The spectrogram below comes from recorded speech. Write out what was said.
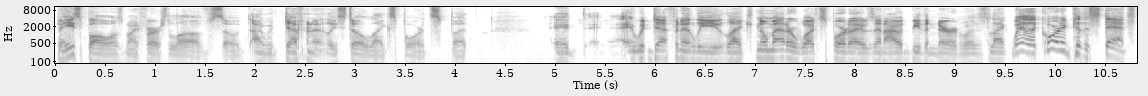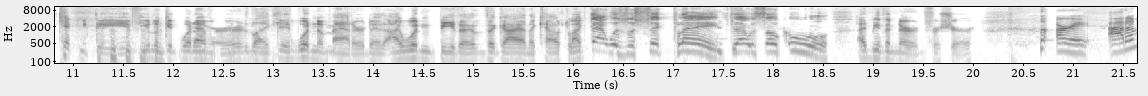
baseball was my first love, so I would definitely still like sports, but it it would definitely like no matter what sport I was in, I would be the nerd. Was like, well, according to the stats, technically, if you look at whatever, like it wouldn't have mattered. I wouldn't be the the guy on the couch like that was a sick play, that was so cool. I'd be the nerd for sure. All right, Adam.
